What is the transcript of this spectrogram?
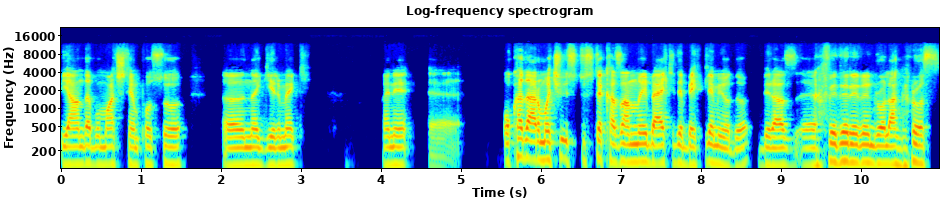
Bir anda bu maç temposuna girmek hani e, o kadar maçı üst üste kazanmayı belki de beklemiyordu. Biraz e, Federer'in Roland Garros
